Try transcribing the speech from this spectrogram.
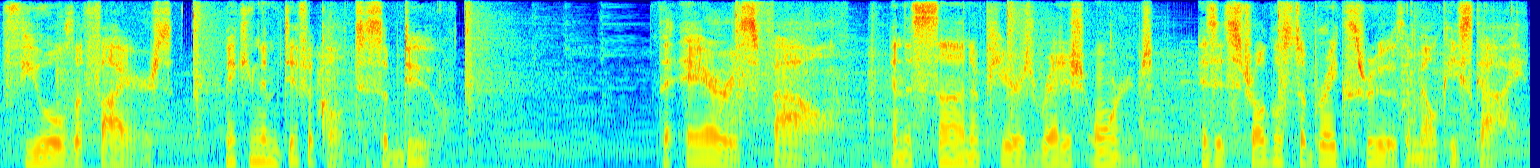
fuel the fires making them difficult to subdue. The air is foul, and the sun appears reddish orange as it struggles to break through the milky sky.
